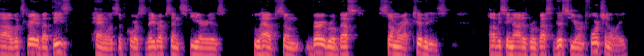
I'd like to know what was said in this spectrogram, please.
uh, what's great about these panelists, of course, they represent ski areas who have some very robust summer activities. Obviously not as robust this year, unfortunately,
